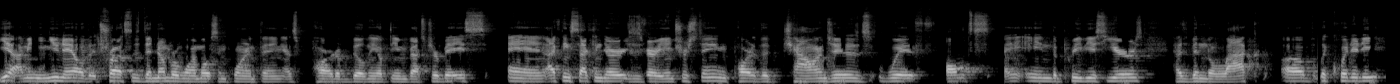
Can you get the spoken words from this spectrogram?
Yeah, I mean, you nailed it. Trust is the number one most important thing as part of building up the investor base. And I think secondaries is very interesting. Part of the challenges with alts in the previous years has been the lack of liquidity.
